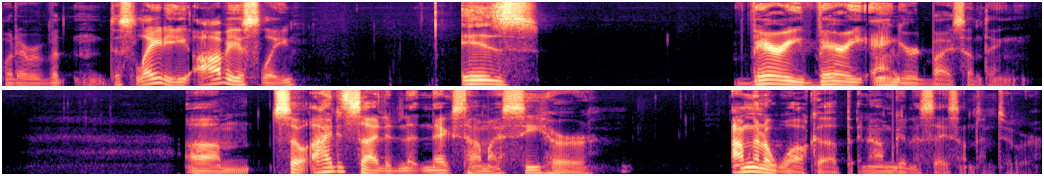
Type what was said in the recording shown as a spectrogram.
whatever. But this lady obviously is very, very angered by something um, so I decided that next time I see her, I'm going to walk up and I'm going to say something to her.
